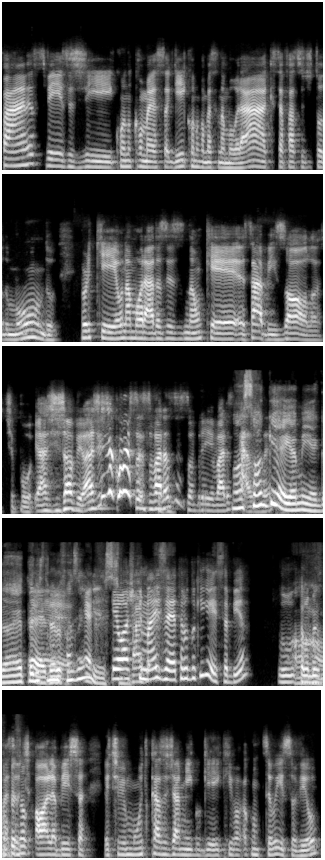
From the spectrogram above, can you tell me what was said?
várias vezes de quando começa gay, quando começa a namorar, que se afasta de todo mundo, porque o namorado às vezes não quer, sabe, isola. Tipo, a gente já viu, a gente já conversou isso várias vezes sobre vários Não é casos, só né? gay, amiga. É, também é, fazem É, isso. eu acho que Mas- mais hétero do que gay, sabia? O- Pelo menos Ah. Mas pessoal. olha, bicha, eu tive muito caso de amigo gay que aconteceu isso, viu?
